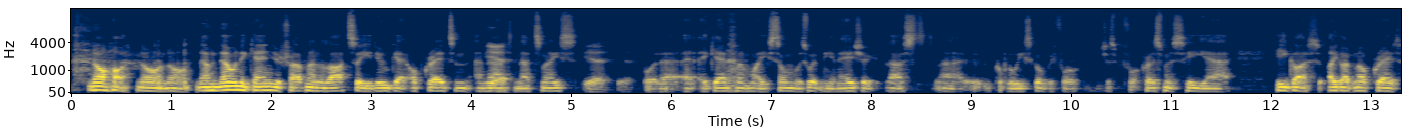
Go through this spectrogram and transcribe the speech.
No, no, no. Now, now and again, you're traveling a lot, so you do get upgrades and, and Yeah. that, and that's nice. Yeah, yeah. But uh, again, when my son was with me in Asia last uh, a couple of weeks ago, before just before Christmas, he uh, he got I got an upgrade.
